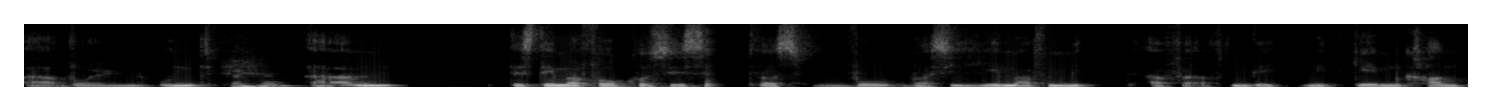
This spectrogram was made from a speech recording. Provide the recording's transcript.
wollen. Und mhm. ähm, das Thema Fokus ist etwas, wo, was ich jedem auf, mit, auf, auf den Weg mitgeben kann.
